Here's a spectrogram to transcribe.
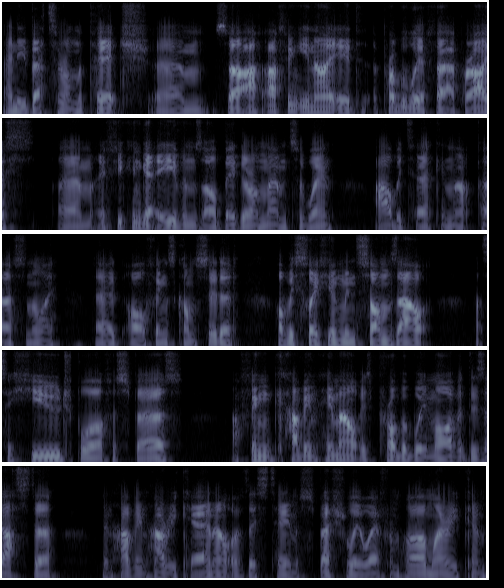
any better on the pitch. Um, so I, I, think United are probably a fair price. Um, if you can get evens or bigger on them to win, I'll be taking that personally. Uh, all things considered, obviously Heung-min Son's out. That's a huge blow for Spurs. I think having him out is probably more of a disaster than having Harry Kane out of this team, especially away from home where he can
